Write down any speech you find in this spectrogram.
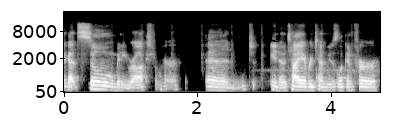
I got so many rocks from her. And, you know, Ty, every time he was looking for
